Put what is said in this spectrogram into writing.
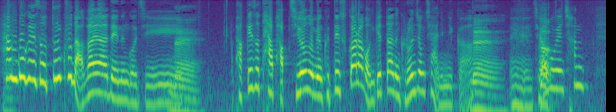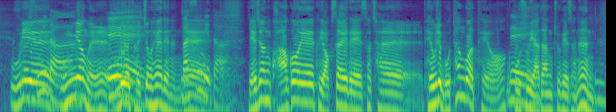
한국에서 뚫고 나가야 되는 거지. 네. 밖에서 다 밥 지어놓으면 그때 숟가락 얹겠다는 그런 정치 아닙니까? 네. 네 제가 그러니까 보기엔 참 우리의 그렇습니다. 운명을 예. 우리가 결정해야 되는데 맞습니다. 예전 과거의 그 역사에 대해서 잘 배우지 못한 것 같아요. 네. 보수 야당 쪽에서는 음.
